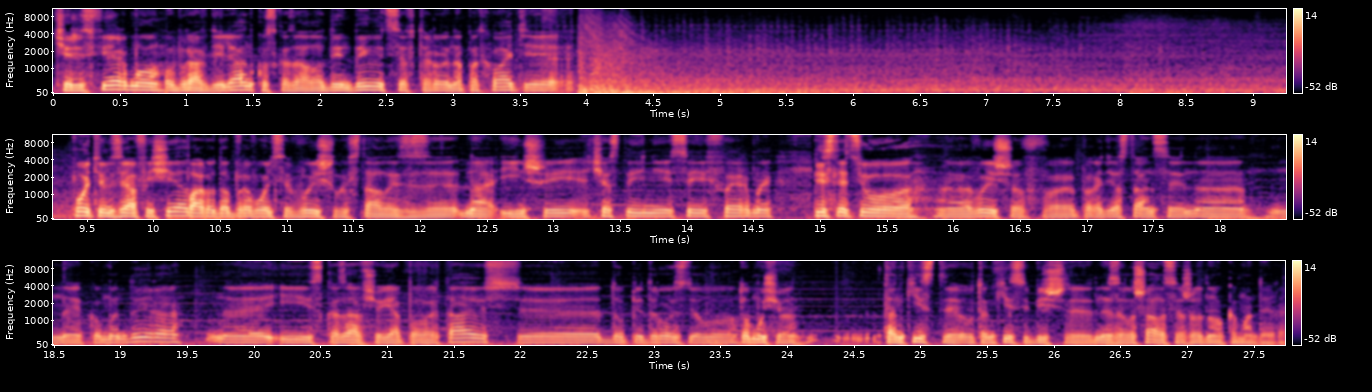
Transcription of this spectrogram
через ферму, обрав ділянку, сказав, один дивиться, второй на підхваті. Потім взяв іще пару добровольців, вийшли, встали на іншій частині цієї ферми. Після цього е, вийшов е, по радіостанції на командира е, і сказав, що я повертаюсь до підрозділу, тому що танкісти, у танкістів більше не залишалося жодного командира.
